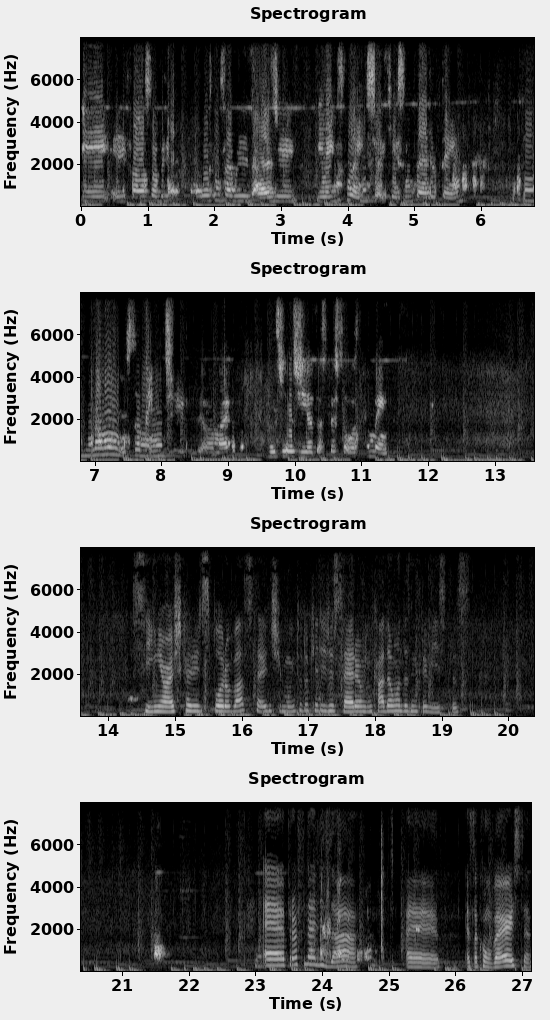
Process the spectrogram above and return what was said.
E ele fala sobre a responsabilidade e a influência que esse império tem, não somente pela marca, mas dia a dia das pessoas também. Sim, eu acho que a gente explorou bastante muito do que eles disseram em cada uma das entrevistas. É, para finalizar é, essa conversa,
